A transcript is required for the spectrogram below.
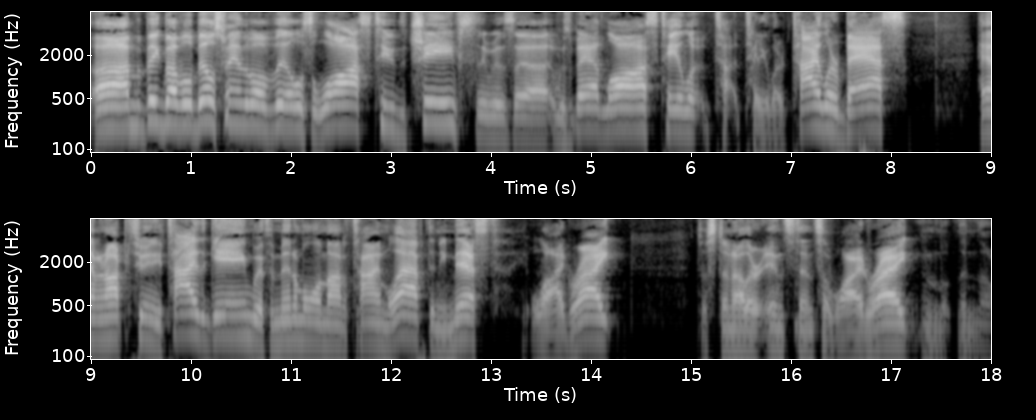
Uh, I'm a big Buffalo Bills fan. The Buffalo Bills lost to the Chiefs. It was uh, it was a bad loss. Taylor T- Taylor Tyler Bass had an opportunity to tie the game with a minimal amount of time left, and he missed wide right. Just another instance of wide right in, in the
